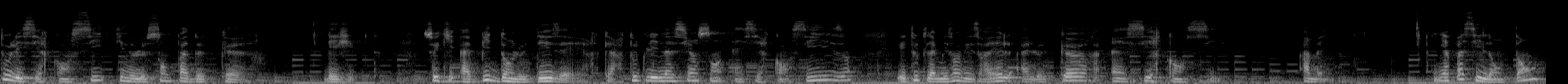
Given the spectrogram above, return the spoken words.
tous les circoncis qui ne le sont pas de cœur. L'Égypte, ceux qui habitent dans le désert, car toutes les nations sont incirconcises, et toute la maison d'Israël a le cœur incirconcis. Amen. Il n'y a pas si longtemps,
